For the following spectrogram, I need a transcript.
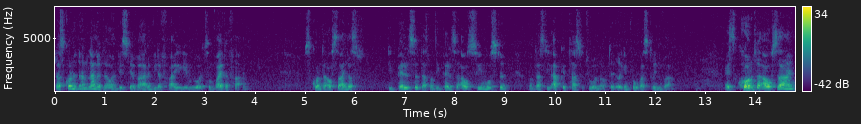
Das konnte dann lange dauern, bis der Wagen wieder freigegeben wurde zum Weiterfahren. Es konnte auch sein, dass die Pelze, dass man die Pelze ausziehen musste und dass die abgetastet wurden, ob da irgendwo was drin war. Es konnte auch sein,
